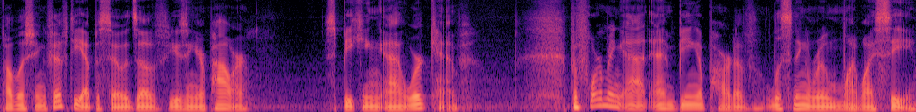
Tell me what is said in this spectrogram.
Publishing 50 episodes of Using Your Power. Speaking at WordCamp. Performing at and being a part of Listening Room YYC.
